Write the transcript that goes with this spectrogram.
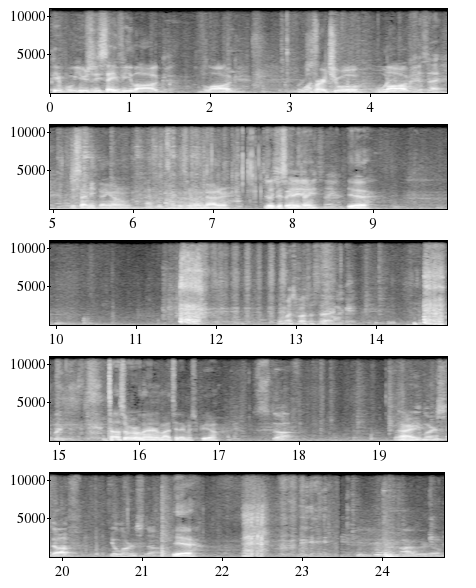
People usually say vlog, vlog, What- virtual What do you log. want me to say? Just anything. I don't. That looks like doesn't really matter. Would you like to Just say say anything? anything? Yeah. What am I supposed to say? Tell us what we're learning about today, Mr. Pito. Stuff. All right. If you learn stuff, you learn stuff. Yeah. Alright, weirdo.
